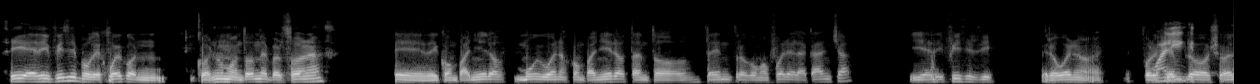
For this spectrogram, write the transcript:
sí, es difícil porque juego con, un montón de personas, eh, de compañeros, muy buenos compañeros, tanto dentro como fuera de la cancha, y es difícil, sí. Pero bueno, por ejemplo, Joel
